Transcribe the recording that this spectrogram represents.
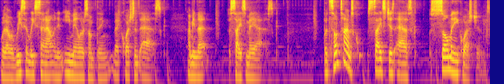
or that were recently sent out in an email or something that questions ask. I mean that sites may ask. But sometimes sites just ask so many questions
